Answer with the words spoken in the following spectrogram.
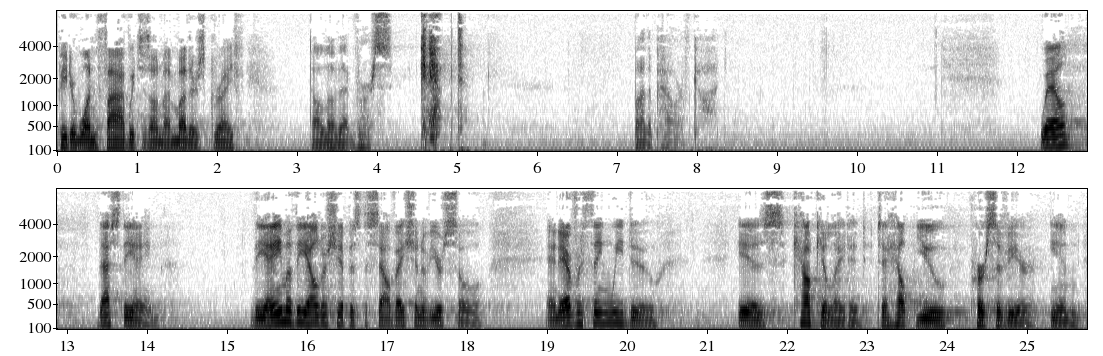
Peter 1 5, which is on my mother's grave. I love that verse. Kept by the power of God. Well, that's the aim. The aim of the eldership is the salvation of your soul. And everything we do is calculated to help you persevere in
